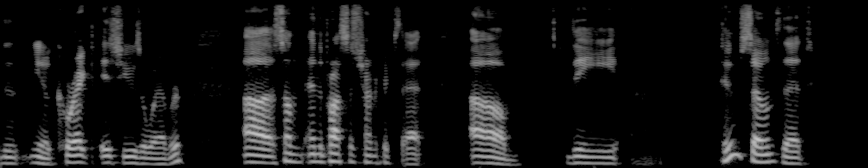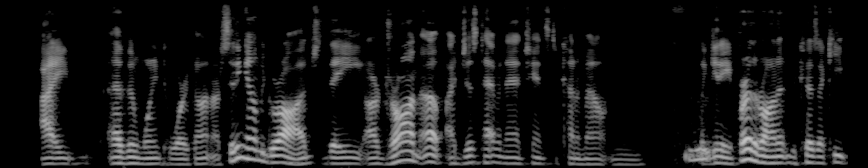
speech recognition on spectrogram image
the you know correct issues or whatever. Uh, some in the process trying to fix that. Um, the uh, tombstones that I have been wanting to work on are sitting out in the garage. They are drawn up. I just haven't had a chance to cut them out and like, get any further on it because I keep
